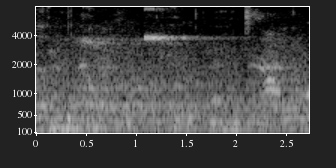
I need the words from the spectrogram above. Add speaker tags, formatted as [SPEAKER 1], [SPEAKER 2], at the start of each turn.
[SPEAKER 1] Thank you.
